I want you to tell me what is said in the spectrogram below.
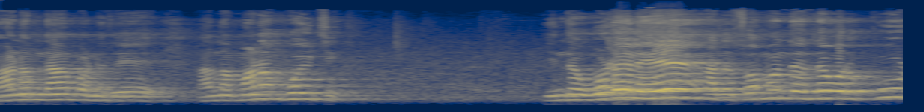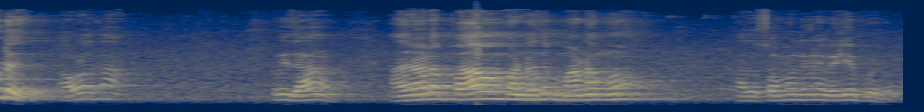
மனம் தான் பண்ணுது. அந்த மனம் போயிடுச்சு. இந்த உடலே அதை சுமந்து இருந்த ஒரு கூடு. அவ்வளோதான் புரியுதா? அதனால் பாவம் பண்ணது மனமும் அதை சுமந்துக்கிட்டு வெளியே போயிடும்.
